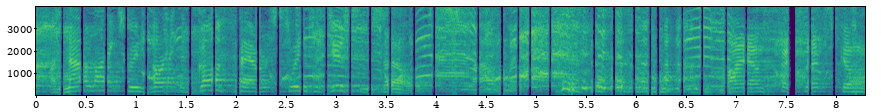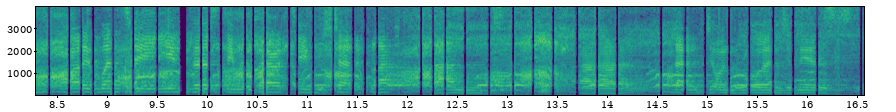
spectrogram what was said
I'd now like to invite the God engineers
